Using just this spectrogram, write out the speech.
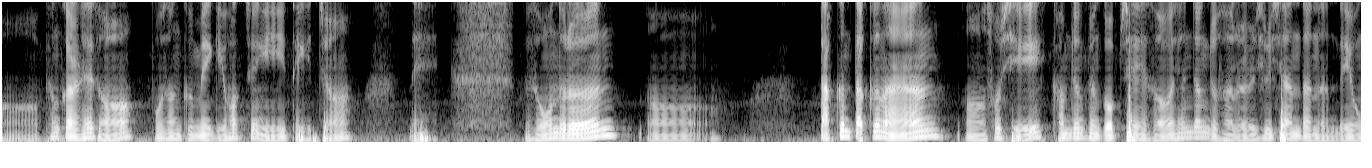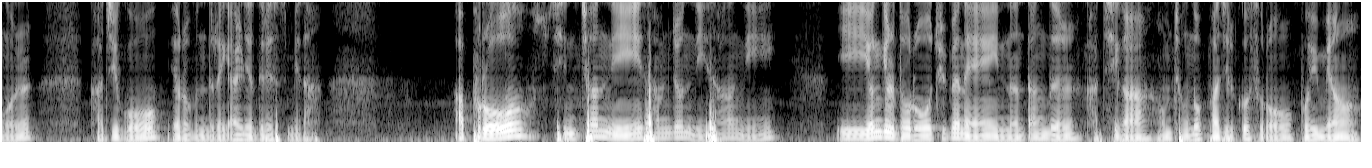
어, 평가를 해서 보상 금액이 확정이 되겠죠. 네. 그래서 오늘은 어, 따끈따끈한 어, 소식 감정평가 업체에서 현장 조사를 실시한다는 내용을 가지고 여러분들에게 알려드렸습니다. 앞으로 신천리, 삼존리, 사강리 이 연결도로 주변에 있는 땅들 가치가 엄청 높아질 것으로 보이며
